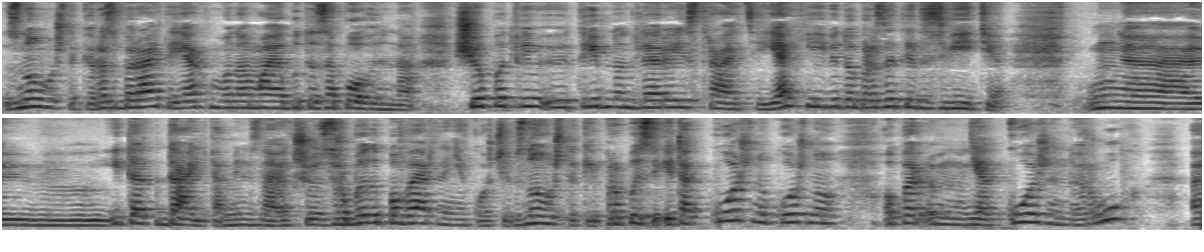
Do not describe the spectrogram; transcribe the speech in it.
Знову ж таки, розбирайте, як вона має бути заповнена, що потрібно для реєстрації, як її відобразити в звіті е, і так далі. Там я не знаю, якщо зробили повернення коштів, знову ж таки, прописуйте. І так кожну, кожну як кожен рух е,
